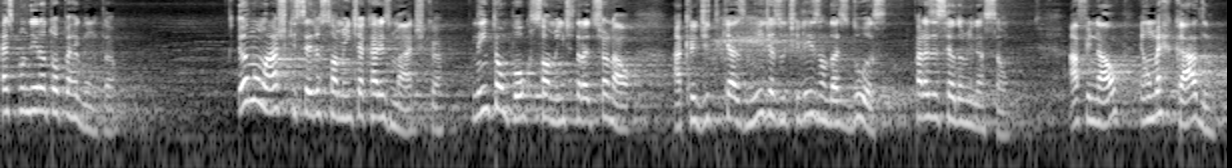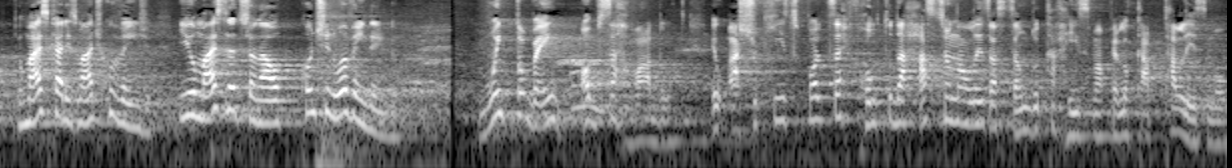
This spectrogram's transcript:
respondendo a tua pergunta, eu não acho que seja somente a carismática, nem tampouco somente tradicional. Acredito que as mídias utilizam das duas para exercer a dominação. Afinal, é um mercado. O mais carismático vende e o mais tradicional continua vendendo. Muito bem observado. Eu acho que isso pode ser fruto da racionalização do carisma pelo capitalismo.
